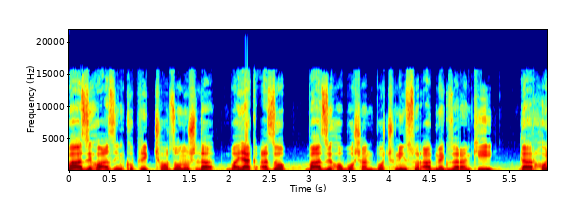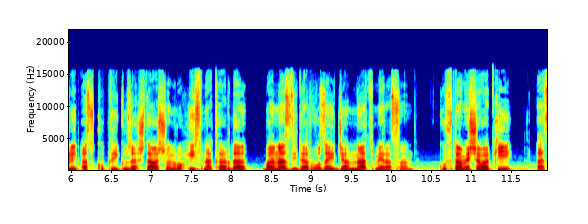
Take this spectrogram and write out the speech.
баъзеҳо аз ин кӯприк чорзону шуда ба як азоб. Баъзеҳо бошанд бо чунин суръат мегузаранд ки дар ҳоли аз кӯпри гузаштаашонро ҳис накарда ба назди дарвозаи ҷаннат мерасанд. Гуфта мешавад ки аз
